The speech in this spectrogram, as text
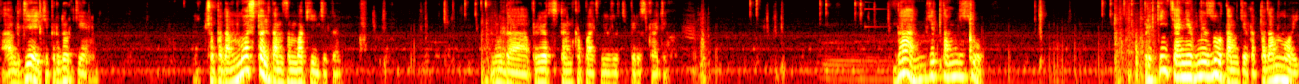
А где эти придурки? Что, подо мной, что ли, там зомбаки где-то? Ну да, придется там копать внизу, теперь искать их. Да, где-то там внизу. Прикиньте, они внизу там где-то, подо мной.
